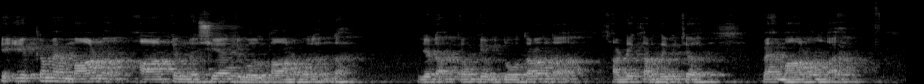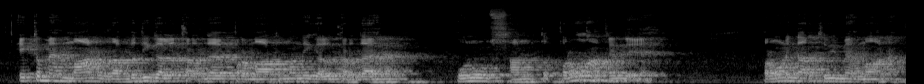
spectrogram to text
ਤੇ ਇੱਕ ਮਹਿਮਾਨ ਆ ਕੇ ਨਸ਼ਿਆਂ 'ਚ ਗੁਲਤਾਨ ਹੋ ਜਾਂਦਾ ਹੈ, ਜਿਹੜਾ ਕਿਉਂਕਿ ਦੋ ਤਰ੍ਹਾਂ ਦਾ ਸਾਡੇ ਘਰ ਦੇ ਵਿੱਚ ਮਹਿਮਾਨ ਆਉਂਦਾ ਹੈ। ਇੱਕ ਮਹਿਮਾਨ ਰੱਬ ਦੀ ਗੱਲ ਕਰਦਾ ਹੈ, ਪਰਮਾਤਮਾ ਦੀ ਗੱਲ ਕਰਦਾ ਹੈ, ਉਹਨੂੰ ਸੰਤ ਪ੍ਰਾਹੁਣਾ ਕਹਿੰਦੇ ਆ। ਪ੍ਰਾਹੁਣੇ ਦਾ ਅਰਥ ਵੀ ਮਹਿਮਾਨ ਹੈ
